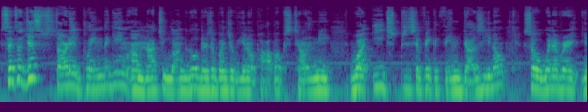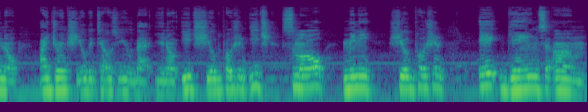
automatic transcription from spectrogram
Since I just started playing the game um not too long ago, there's a bunch of, you know, pop-ups telling me what each specific thing does, you know? So whenever, you know, I drink shield, it tells you that, you know, each shield potion, each small mini shield potion, it gains, um,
